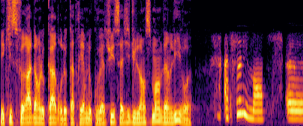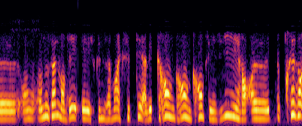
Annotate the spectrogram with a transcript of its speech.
et qui se fera dans le cadre de quatrième de couverture. Il s'agit du lancement d'un livre. Absolument. Euh, on, on, nous a demandé, et ce que nous avons accepté avec grand, grand, grand plaisir, euh, de, présent,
